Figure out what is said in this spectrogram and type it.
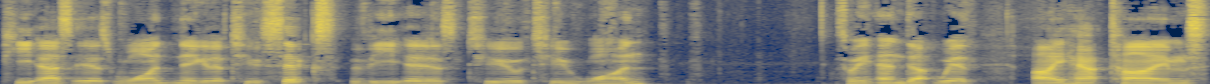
PS is 1, negative 2, 6. V is 2, 2, 1. So we end up with I hat times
